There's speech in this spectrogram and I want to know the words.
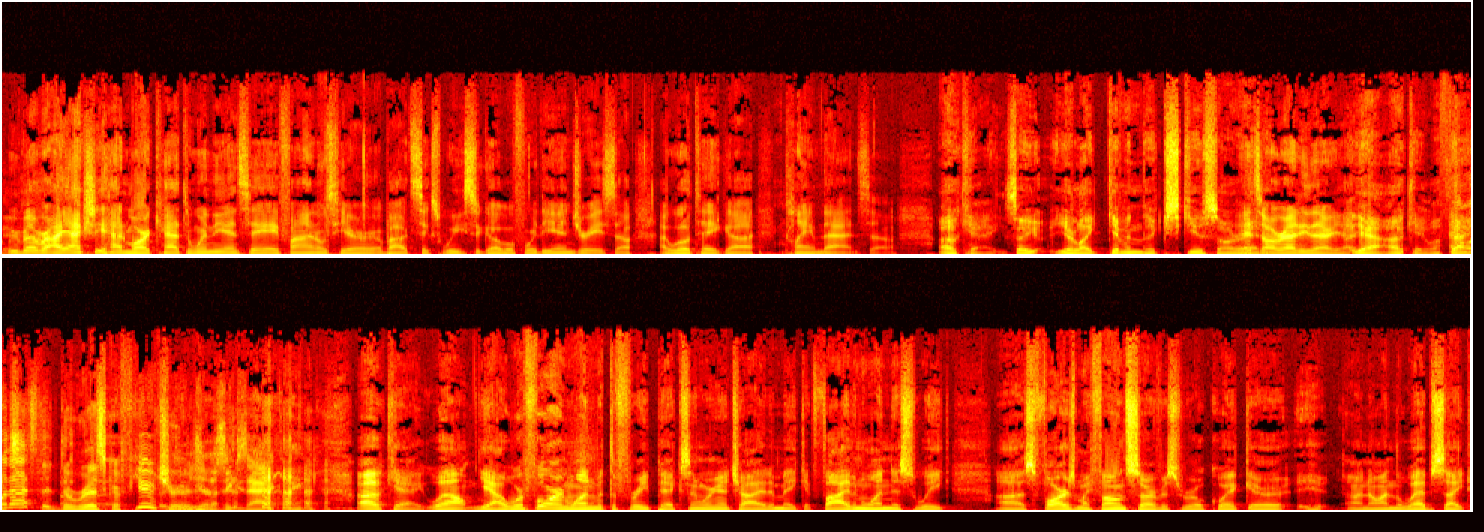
Remember, I actually had Marquette to win the NCAA finals here about six weeks ago before the injury, so I will take uh, claim that. So Okay, so you're like giving the excuse already. it's already there. Yeah. Yeah. Okay. Well, Hey, thanks. well, that's the, the risk of futures. Yes, exactly. Okay. Well, yeah, we're four and one with the free picks, and we're going to try to make it five and one this week. Uh, as far as my phone service, real quick, uh, on, on the website,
